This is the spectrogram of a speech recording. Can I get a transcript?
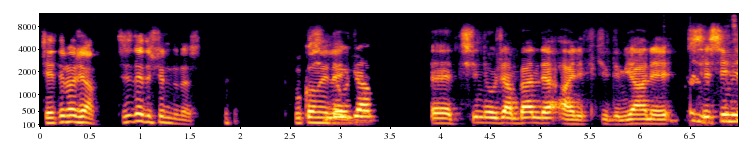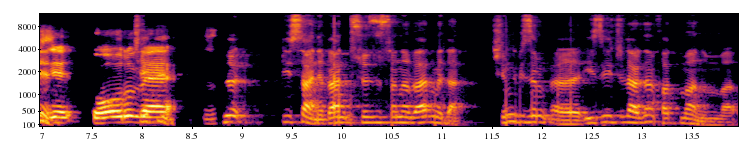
Çetin hocam siz ne düşündünüz? bu konuyla Şimdi ilgili. hocam evet şimdi hocam ben de aynı fikirdim. Yani sesimizi doğru ve Dur, bir saniye ben sözü sana vermeden. Şimdi bizim e, izleyicilerden Fatma Hanım var.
